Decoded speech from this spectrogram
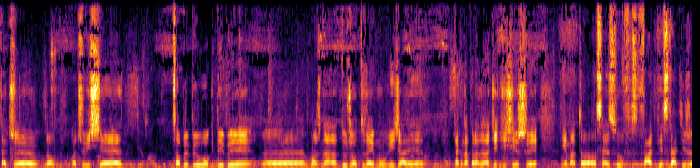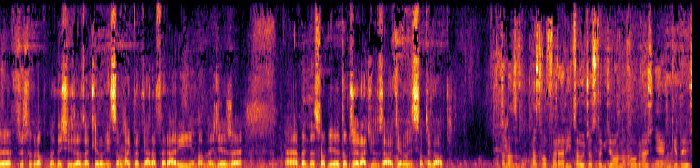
Także no, oczywiście co by było, gdyby można dużo tutaj mówić, ale tak naprawdę na dzień dzisiejszy nie ma to sensu. Fakt jest taki, że w przyszłym roku będę siedział za kierownicą Hypercara Ferrari i mam nadzieję, że e, będę sobie dobrze radził za kierownicą tego auta. A ta nazwa, nazwa Ferrari cały czas tak działa na wyobraźnię jak kiedyś?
